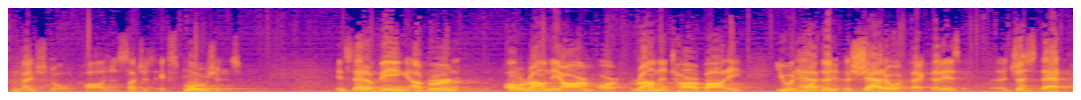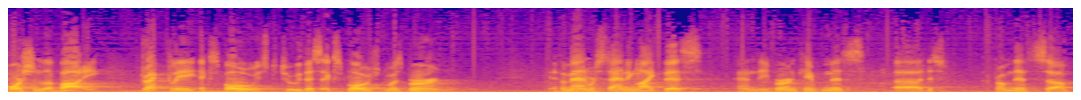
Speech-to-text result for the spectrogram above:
conventional causes, such as explosions. Instead of being a burn all around the arm or around the entire body, you would have the, the shadow effect. That is, uh, just that portion of the body directly exposed to this explosion was burned. If a man were standing like this and the burn came from this, uh, this from this uh,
